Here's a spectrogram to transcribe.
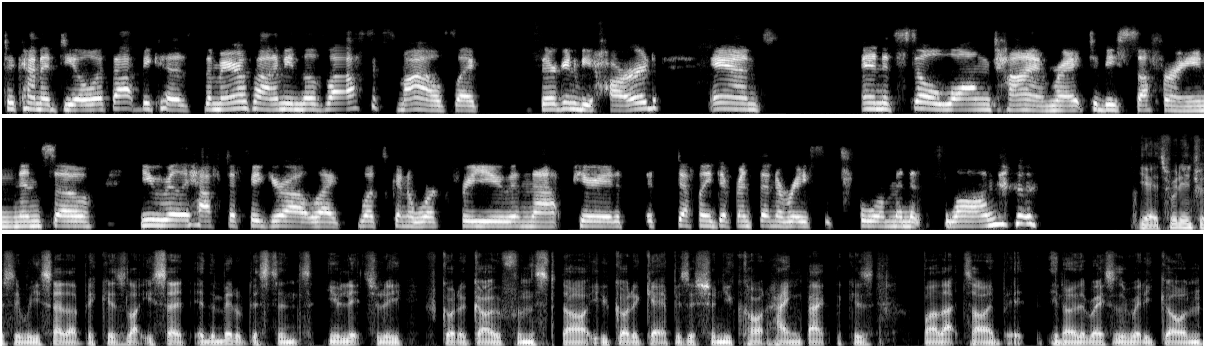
to kind of deal with that because the marathon, I mean, those last six miles, like they're going to be hard and, and it's still a long time, right. To be suffering. And so you really have to figure out like what's going to work for you in that period. It's, it's definitely different than a race that's four minutes long. Yeah, it's really interesting when you say that because, like you said, in the middle distance, you literally have got to go from the start. You've got to get a position. You can't hang back because by that time, it, you know, the race has already gone,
